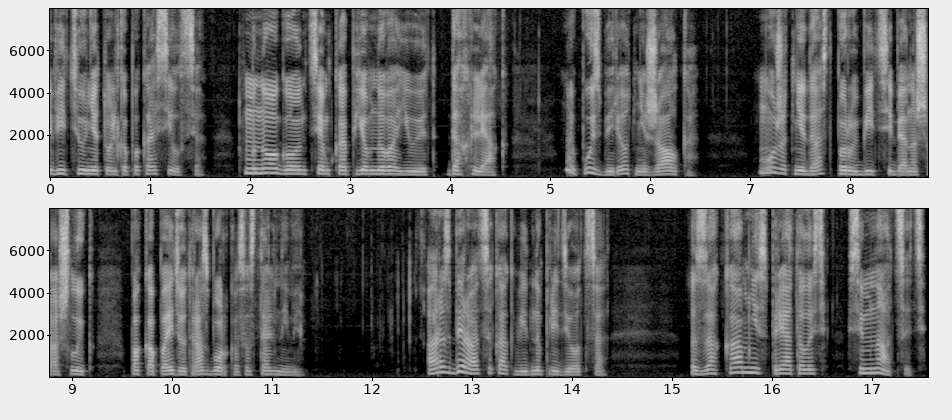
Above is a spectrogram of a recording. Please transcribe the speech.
Витюня только покосился. Много он тем копьем навоюет, дохляк. Ну и пусть берет, не жалко. Может, не даст порубить себя на шашлык, пока пойдет разборка с остальными. А разбираться, как видно, придется. За камни спряталось семнадцать.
